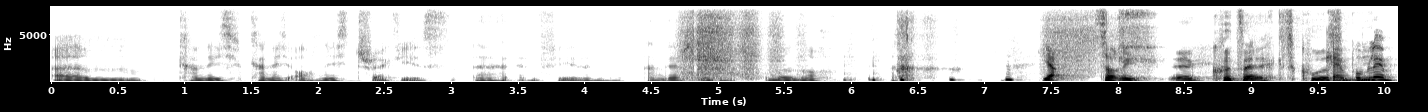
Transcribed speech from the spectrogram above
ähm, kann, ich, kann ich auch nicht Trackies äh, empfehlen. An der Stelle immer noch. ja, sorry, äh, kurzer Exkurs. Kein Problem.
